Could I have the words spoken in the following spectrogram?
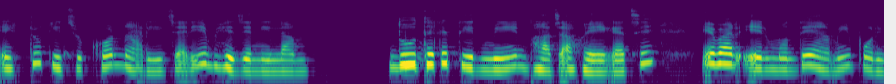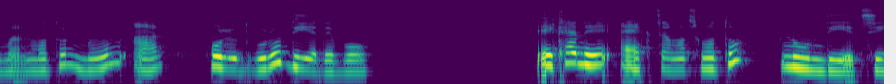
একটু কিছুক্ষণ নাড়িয়ে চাড়িয়ে ভেজে নিলাম। দু থেকে তিন মিনিট ভাজা হয়ে গেছে। এবার এর মধ্যে আমি পরিমাণ মতো নুন আর হলুদ গুঁড়ো দিয়ে দেব। এখানে এক চামচ মতো নুন দিয়েছি।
